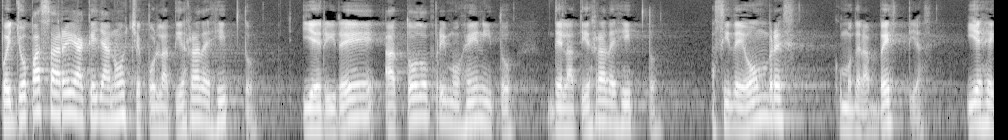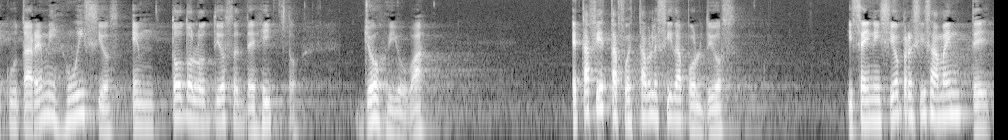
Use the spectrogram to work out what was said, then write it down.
Pues yo pasaré aquella noche por la tierra de Egipto y heriré a todo primogénito de la tierra de Egipto, así de hombres como de las bestias, y ejecutaré mis juicios en todos los dioses de Egipto, yo Jehová. Esta fiesta fue establecida por Dios y se inició precisamente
